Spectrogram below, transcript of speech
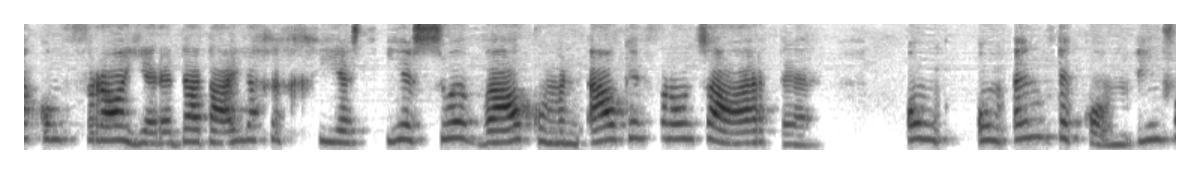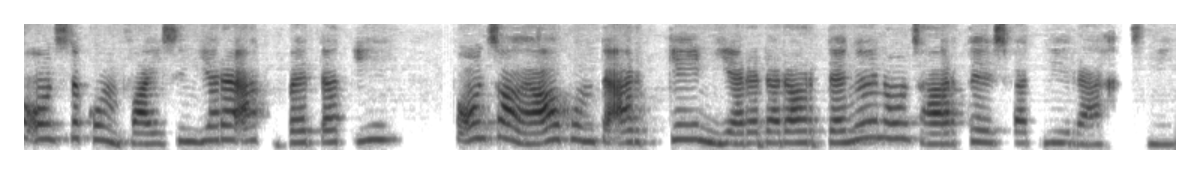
Ek kom vra, Here, dat Heilige Gees, U is so welkom in elkeen van ons harte om om in te kom en vir ons te kom wys. En Here, ek bid dat U vir ons sal help om te erken, Here, dat daar dinge in ons harte is wat nie reg is nie.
